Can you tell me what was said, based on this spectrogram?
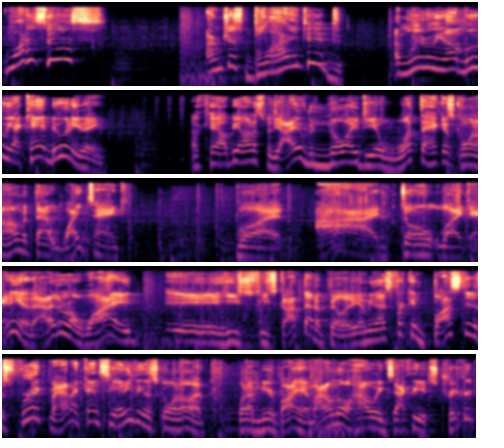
What is this? I'm just blinded. I'm literally not moving. I can't do anything. Okay, I'll be honest with you. I have no idea what the heck is going on with that white tank. But I don't like any of that. I don't know why he's he's got that ability. I mean, that's freaking busted as frick, man. I can't see anything that's going on when I'm nearby him. I don't know how exactly it's triggered.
